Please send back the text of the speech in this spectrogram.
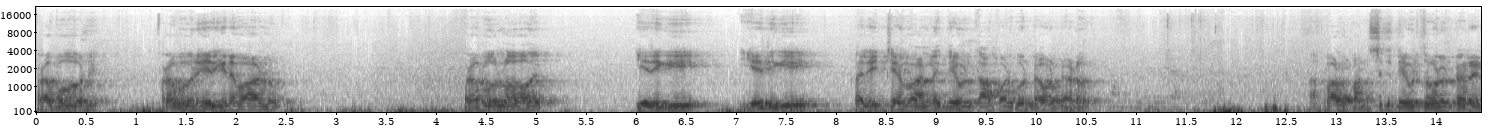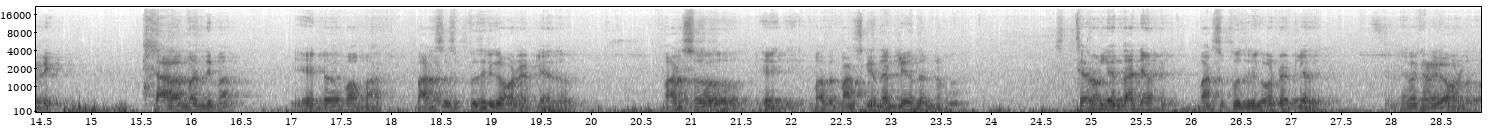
ప్రభువుని ప్రభువుని ఎరిగిన వాళ్ళు ప్రభువులో ఎరిగి ఎదిగి ఫలించే వాళ్ళని దేవుడు కాపాడుకుంటూ ఉంటాడు. వాళ్ళ మనసుకి దేవుడు తోడుంటారండి. చాలామంది మా ఏంటో మా మనసు కుదిరిగా ఉండట్లేదు. మనసు ఏంటి మన మనసుకి ఏంటంటే లేదంటాము స్థిరం లేని దాన్ని ఏమంటే మనసు కుదిరిగా ఉండట్లేదు. నిలకడగా ఉండదు.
